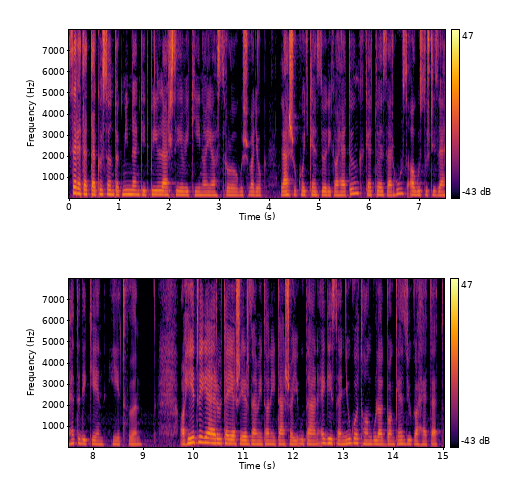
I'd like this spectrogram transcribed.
Szeretettel köszöntök mindenkit, Pillás Szilvi kínai asztrológus vagyok. Lássuk, hogy kezdődik a hetünk 2020. augusztus 17-én, hétfőn. A hétvége erőteljes érzelmi tanításai után egészen nyugodt hangulatban kezdjük a hetet.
